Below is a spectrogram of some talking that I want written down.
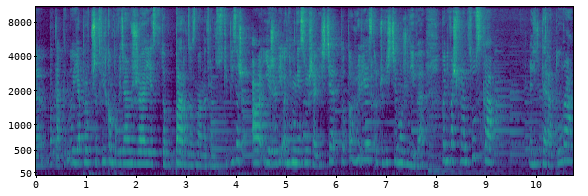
e, bo tak, no ja przed chwilką powiedziałam, że jest to bardzo znany francuski pisarz, a jeżeli o nim nie słyszeliście, to to jest oczywiście możliwe, ponieważ francuska literatura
